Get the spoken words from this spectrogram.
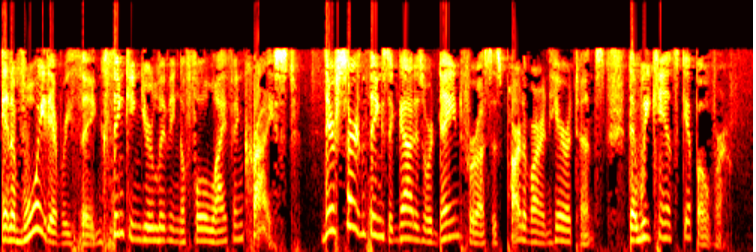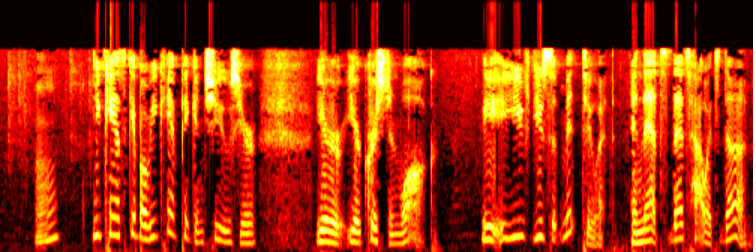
and avoid everything thinking you're living a full life in Christ? There are certain things that God has ordained for us as part of our inheritance that we can't skip over. Hmm? You can't skip over. You can't pick and choose your your your Christian walk. You you, you submit to it. And that's that's how it's done.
